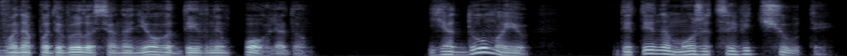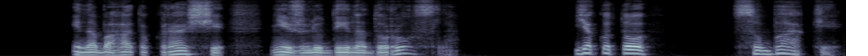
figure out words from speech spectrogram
Вона подивилася на нього дивним поглядом. Я думаю, дитина може це відчути, і набагато краще, ніж людина доросла. Як ото собаки.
